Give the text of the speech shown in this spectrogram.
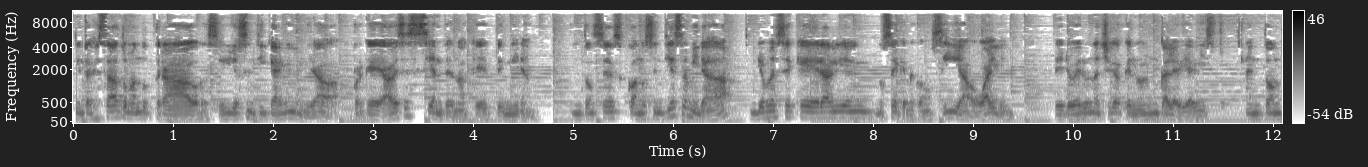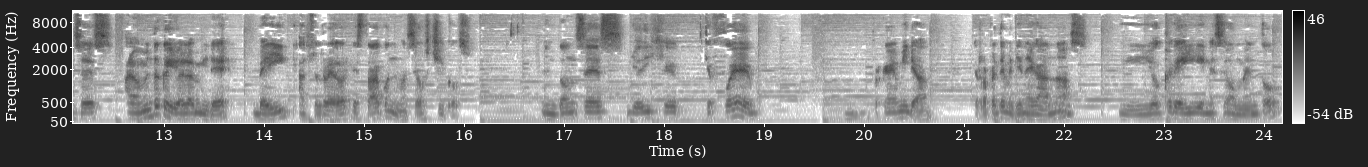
mientras estaba tomando tragos, así, yo sentí que alguien me miraba, porque a veces se siente, ¿no? Que te miran. Entonces, cuando sentí esa mirada, yo pensé que era alguien, no sé, que me conocía o alguien, pero era una chica que nunca le había visto. Entonces, al momento que yo la miré, veí a su alrededor que estaba con demasiados chicos. Entonces yo dije, ¿qué fue? Porque mira, de repente me tiene ganas y yo creí en ese momento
